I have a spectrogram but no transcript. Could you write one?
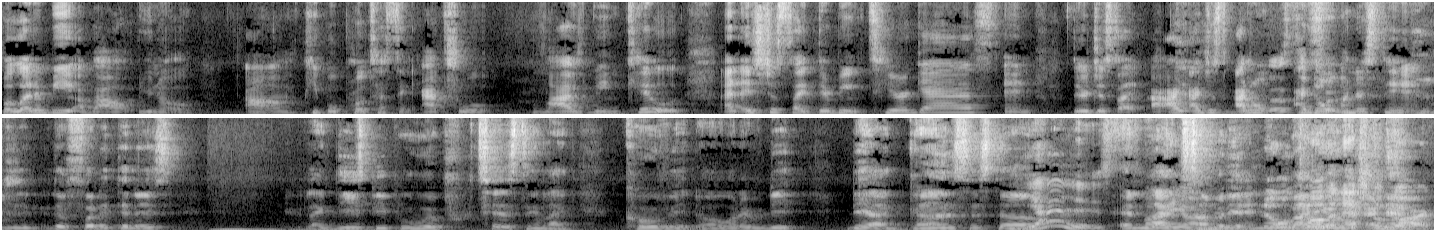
But let it be about, you know, um, people protesting actual lives being killed and it's just like they're being tear gassed and they're just like i i just i don't i don't funny- understand the funny thing is like these people who are protesting like covid or whatever they, they had guns and stuff. Yes. and Body like armor. somebody And no one body called the. National then- Guard.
